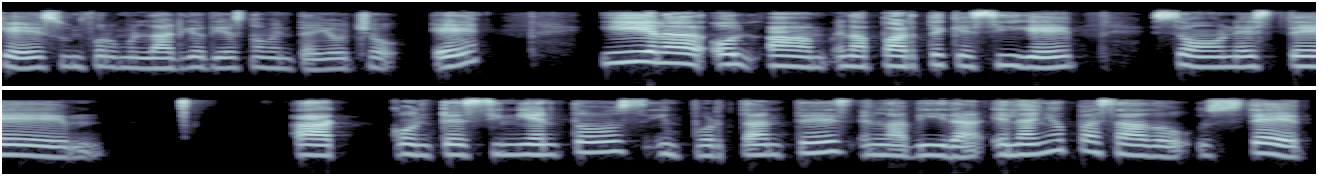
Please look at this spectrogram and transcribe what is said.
que es un formulario 1098E, y en la, en la parte que sigue son este acontecimientos importantes en la vida. El año pasado usted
